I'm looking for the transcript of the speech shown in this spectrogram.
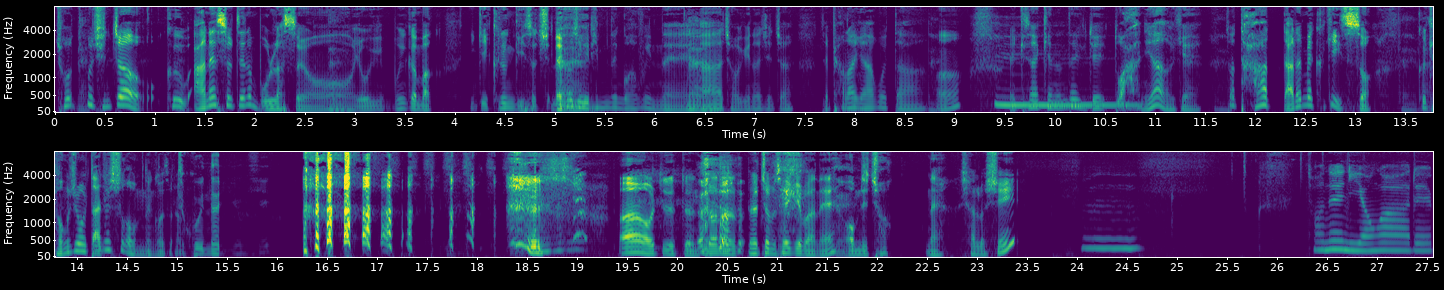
저도 네. 진짜 그 안 했을 때는 몰랐어요. 여기 보니까 막 이게 그런 게 있었지. 내가 네. 제일 힘든 거 하고 있네. 네. 아 저기는 진짜 편하게 하고 있다. 네. 어 음. 이렇게 생각했는데 이제 또 아니야 그게. 다 나름의 그게 있어. 네, 그 맞아요. 경중을 따질 수가 없는 거더라고. 듣고 있나 유영 씨? 아 어찌됐든 저는 별점 3개 반에 네. 엄지척. 네 샬롯 씨. 음, 저는 이 영화를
